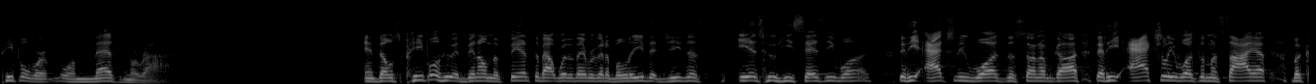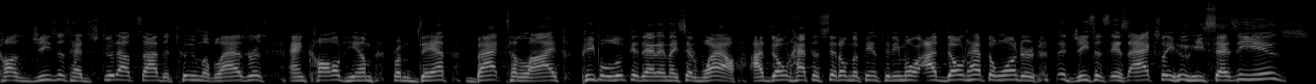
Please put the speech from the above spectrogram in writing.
people were, were mesmerized and those people who had been on the fence about whether they were going to believe that Jesus is who he says he was, that he actually was the Son of God, that he actually was the Messiah, because Jesus had stood outside the tomb of Lazarus and called him from death back to life, people looked at that and they said, Wow, I don't have to sit on the fence anymore. I don't have to wonder that Jesus is actually who he says he is.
